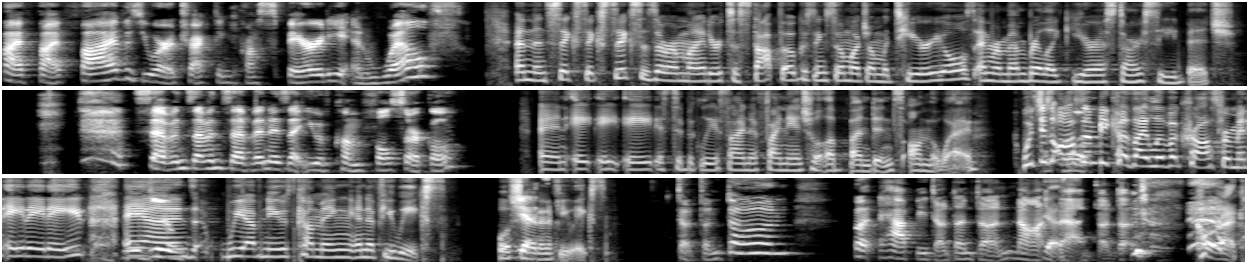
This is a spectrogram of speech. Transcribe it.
555 is you are attracting prosperity and wealth. And then 666 is a reminder to stop focusing so much on materials and remember like you're a star seed, bitch. 777 is that you have come full circle. And 888 is typically a sign of financial abundance on the way. Which is awesome because I live across from an 888 You do. and we have news coming in a few weeks. We'll share it in a few weeks. Dun dun dun. But happy dun dun dun, not Yes. bad dun dun. Correct.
